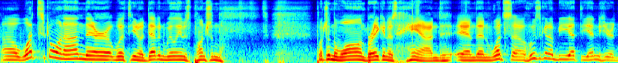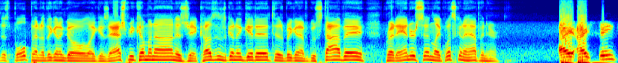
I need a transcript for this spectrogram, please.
uh, what's going on there with you know Devin Williams punching the punching the wall and breaking his hand, and then what's uh, who's going to be at the end here? This bullpen are they going to go like is Ashby coming on? Is Jake Cousins going to get it? Are we going to have Gustave, Brett Anderson? Like what's going to happen here? I, I think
